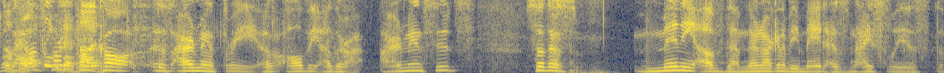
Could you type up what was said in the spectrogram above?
Well, Of the all House Party Protocol is Iron Man three of all the other Iron Man suits. So there's many of them. They're not going to be made as nicely as the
